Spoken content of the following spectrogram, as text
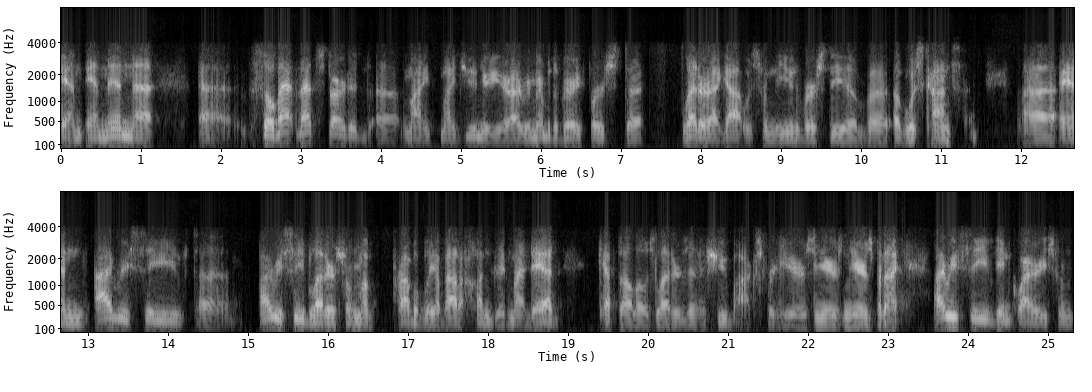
and and then. Uh, uh, so that that started uh, my my junior year. I remember the very first uh, letter I got was from the University of uh, of Wisconsin, uh, and I received uh, I received letters from a, probably about a hundred. My dad kept all those letters in a shoebox for years and years and years, but I I received inquiries from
